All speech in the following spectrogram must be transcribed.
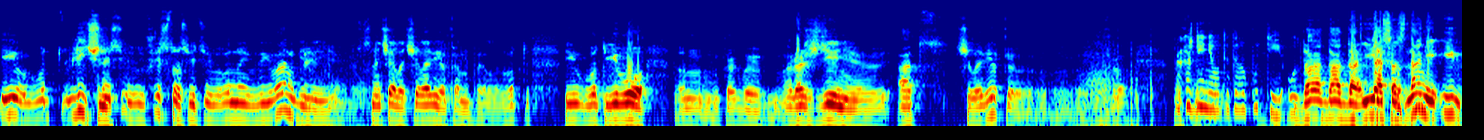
и вот личность э, Христос, ведь он и в Евангелии сначала человеком был, вот и вот его эм, как бы рождение от человека. э, Прохождение вот этого пути, от Да, да, да, и осознание, и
